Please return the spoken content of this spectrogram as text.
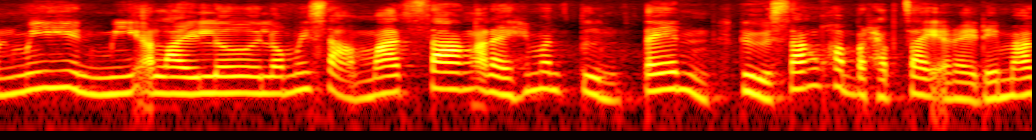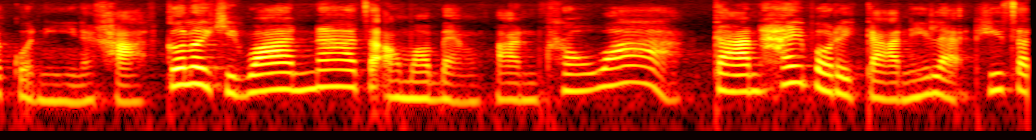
มันไม่เห็นมีอะไรเลย เราไม่สามารถสร้างอะไรให้มันตื่นเต้น หรือสร้างความประทับใจอะไรได้มากกว่านี้นะคะ ก็เลยคิดว่าน่าจะเอามาแบ่งปัน เพราะว่าการให้บริการนี่แหละที่จะ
